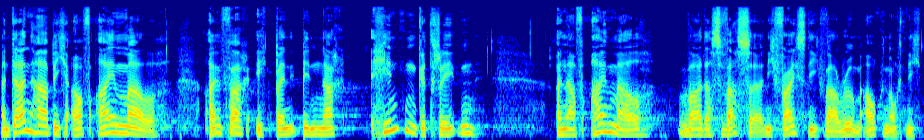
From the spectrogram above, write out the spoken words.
Und dann habe ich auf einmal einfach, ich bin, bin nach hinten getreten und auf einmal war das Wasser, ich weiß nicht warum, auch noch nicht,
